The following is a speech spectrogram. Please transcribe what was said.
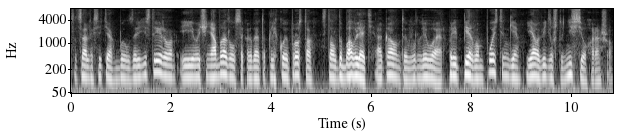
социальных сетях был зарегистрирован и очень обрадовался, когда я так легко и просто стал добавлять аккаунты в OnlyWire. При первом постинге я увидел, что не все хорошо.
